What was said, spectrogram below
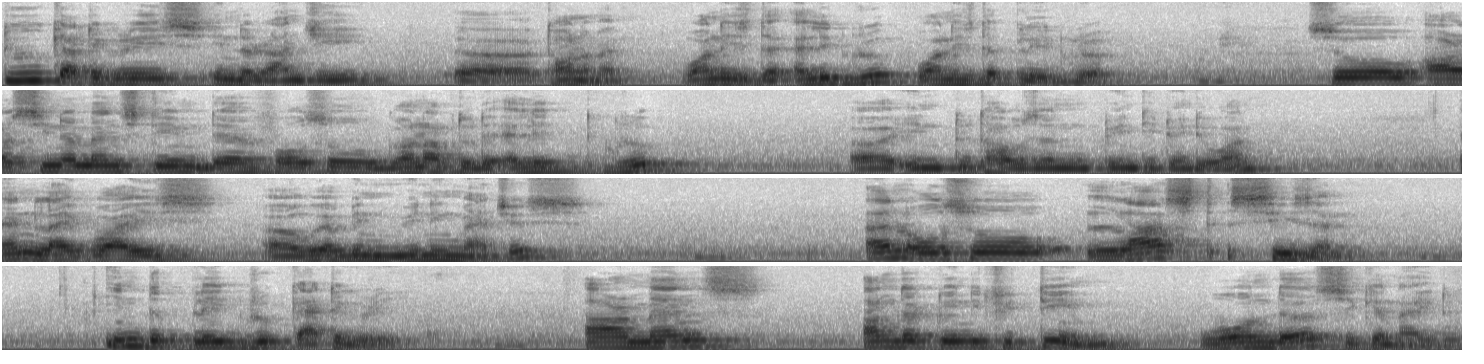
two categories in the Ranji uh, tournament. One is the elite group, one is the plate group. So our senior men's team they have also gone up to the elite group uh, in 2020-21, and likewise uh, we have been winning matches. And also last season in the plate group category, our men's under 23 team won the Sikha Naidu,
